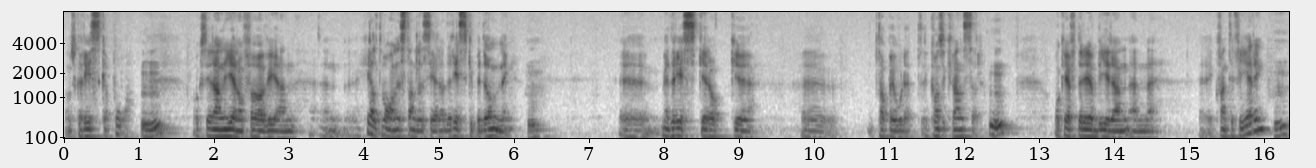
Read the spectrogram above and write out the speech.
de ska riska på. Mm. Och sedan genomför vi en, en helt vanlig standardiserad riskbedömning. Mm. Eh, med risker och, eh, eh, tappar ordet, konsekvenser. Mm. Och efter det blir en, en eh, kvantifiering. Mm.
